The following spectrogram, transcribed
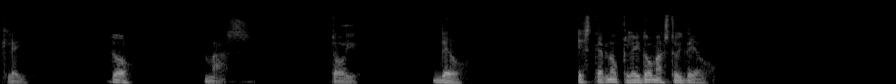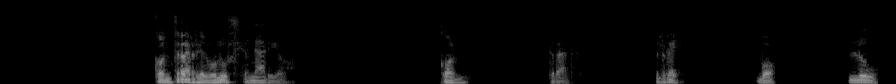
Clay. Do. Más. Deo. Esternocleidomastoideo. Contrarrevolucionario. Con. Trar. Re. Bo. Lu.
